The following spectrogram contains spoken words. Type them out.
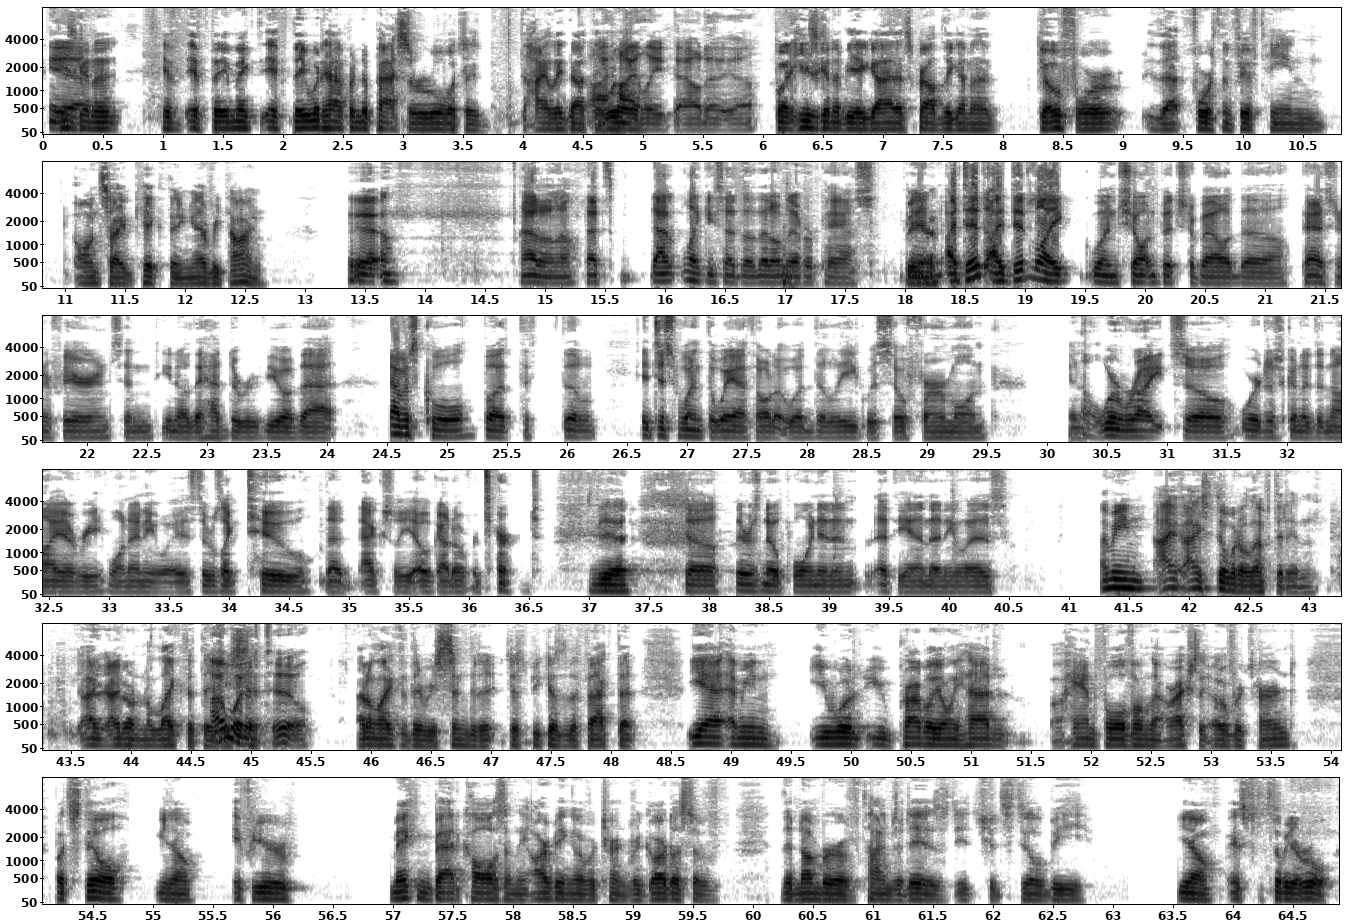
yeah. he's gonna if if they make if they would happen to pass a rule, which I highly doubt they I will. highly doubt it. Yeah, but he's going to be a guy that's probably going to go for that fourth and fifteen onside kick thing every time. Yeah, I don't know. That's that. Like you said though, that'll never pass. Yeah. I did. I did like when Shelton pitched about the pass interference, and you know they had the review of that. That was cool, but the, the it just went the way I thought it would. The league was so firm on you know, we're right, so we're just going to deny everyone anyways. There was like two that actually oh got overturned. Yeah. So there was no point in it at the end, anyways. I mean, I, I still would have left it in. I, I don't like that they. I would have too. I don't like that they rescinded it just because of the fact that, yeah, I mean, you would you probably only had a handful of them that were actually overturned, but still, you know, if you're making bad calls and they are being overturned, regardless of the number of times it is, it should still be, you know, it should still be a rule.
